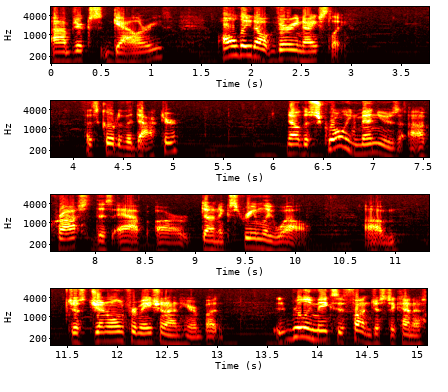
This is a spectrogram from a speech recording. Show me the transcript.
objects, galleries, all laid out very nicely. Let's go to the doctor. Now the scrolling menus across this app are done extremely well. Um, just general information on here, but it really makes it fun just to kind of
